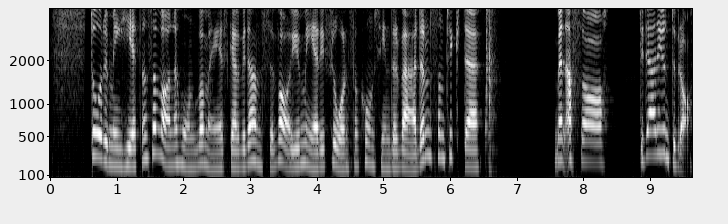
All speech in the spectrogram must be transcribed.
stormigheten som var när hon var med i Ska vi dansa var ju mer ifrån funktionshindervärlden som tyckte men alltså det där är ju inte bra.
